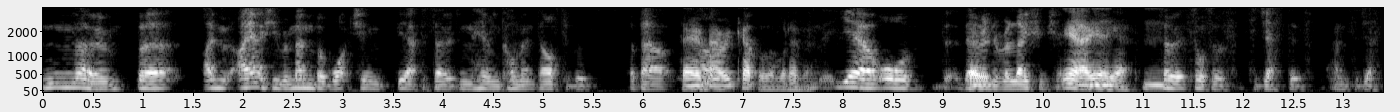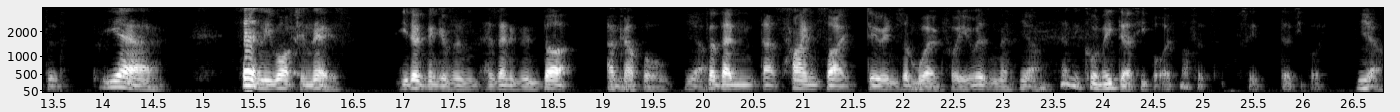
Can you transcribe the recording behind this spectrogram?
no, but I I actually remember watching the episode and hearing comments afterwards about They're how- a married couple or whatever. Yeah, or th- they're They're- in a relationship. Yeah, yeah, yeah. Mm. So it's sort of suggestive and suggested. Yeah. Certainly watching this, you don't think of them as anything but a couple. Yeah. But then that's hindsight doing some work for you, isn't it? yeah. He's call me Dirty Boy. Moffat's obviously Dirty Boy. Yeah.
